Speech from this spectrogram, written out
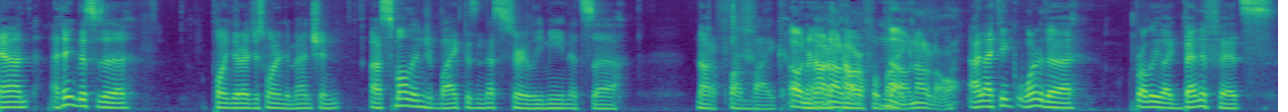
And I think this is a point that I just wanted to mention. A small engine bike doesn't necessarily mean it's uh, not a fun bike Oh no, not, not a powerful bike. No, not at all. And I think one of the probably like benefits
